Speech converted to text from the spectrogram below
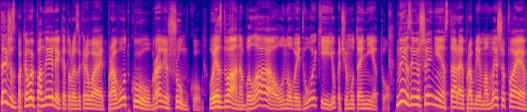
Также с боковой панели, которая закрывает проводку, убрали шумку. У S2 она была, а у новой двойки ее почему-то нету. Ну и в завершение, старая проблема Meshify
